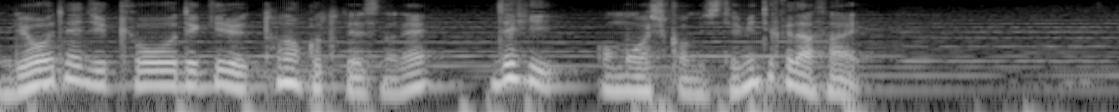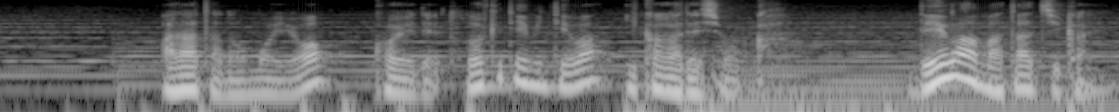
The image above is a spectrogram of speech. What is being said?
無料で受講できるとのことですので、ぜひお申し込みしてみてください。あなたの思いを声で届けてみてはいかがでしょうか。ではまた次回。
